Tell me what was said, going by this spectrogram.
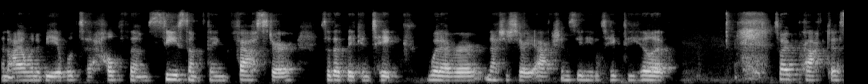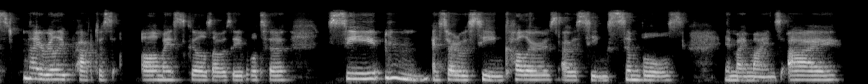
And I want to be able to help them see something faster so that they can take whatever necessary actions they need to take to heal it. So I practiced, and I really practiced all my skills. I was able to see, I started with seeing colors, I was seeing symbols in my mind's eye.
